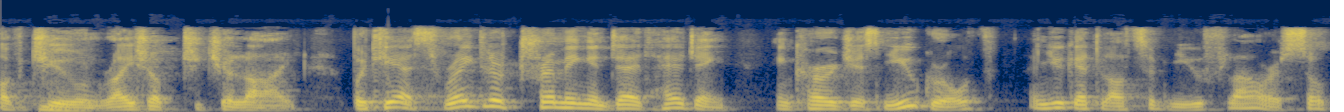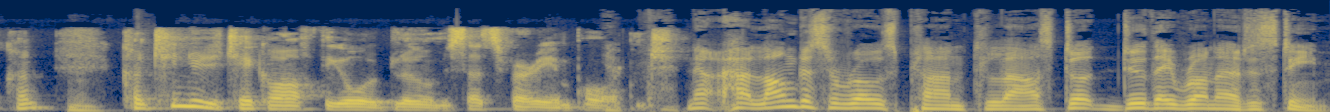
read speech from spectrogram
of June, right up to July. But yes, regular trimming and deadheading encourages new growth and you get lots of new flowers. So con- hmm. continue to take off the old blooms. That's very important. Now, how long does a rose plant last? Do, do they run out of steam?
